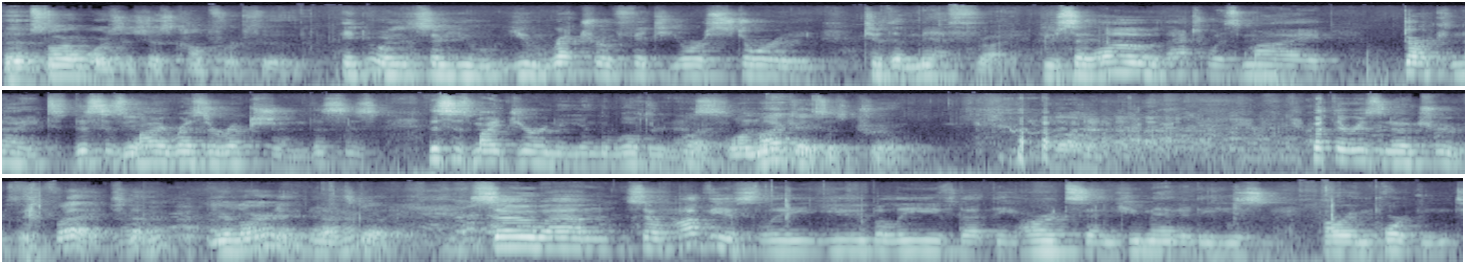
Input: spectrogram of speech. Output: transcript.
it Star Wars is just comfort food. It, or so you you retrofit your story to the myth. Right. You say, "Oh, that was my dark night. This is yeah. my resurrection. This is this is my journey in the wilderness." Right. Well, in my case, it's true. um, but there is no truth. right. Uh-huh. You're learning. That's uh-huh. good. So, um, so obviously, you believe that the arts and humanities are important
